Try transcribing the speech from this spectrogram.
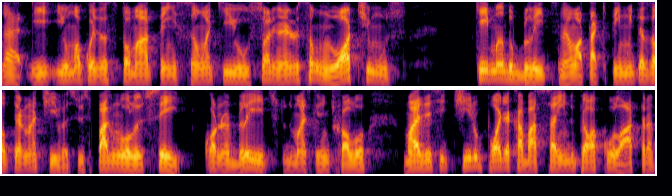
É, e, e uma coisa a se tomar atenção é que os 49ers são ótimos queimando blitz, né? Um ataque que tem muitas alternativas. Se o Spagnuolo, eu sei, corner blitz, tudo mais que a gente falou, mas esse tiro pode acabar saindo pela culatra,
